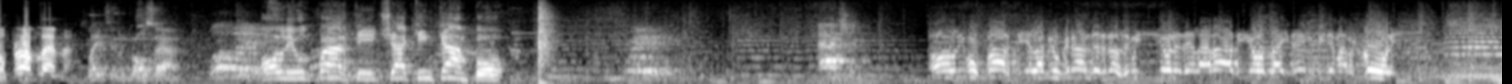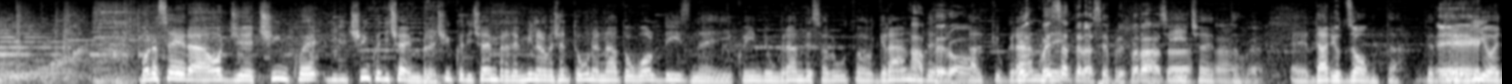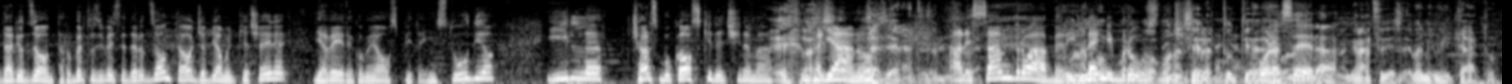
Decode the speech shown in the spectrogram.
No problem. Clayton, roll sound. Hollywood Party, check in campo. Hollywood Party è la più grande trasmissione della radio dai tempi di Marconi. Buonasera, oggi è 5, il 5 dicembre, 5 dicembre del 1901 è nato Walt Disney, quindi un grande saluto al grande, Ah, però al più grande. questa te la sei preparata? Sì, certo. Ah. Eh, Dario Zonta, perché Eh. io e Dario Zonta, Roberto Silvestri e Dario Zonta, oggi abbiamo il piacere di avere come ospite in studio il Charles Bukowski del cinema Eh, italiano, esagerato, esagerato. Alessandro Haber, il Buona- Lenny bu- bu- Bruce. del Buonasera a tutti. eh, Buonasera. buona- buona- grazie di avermi invitato.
